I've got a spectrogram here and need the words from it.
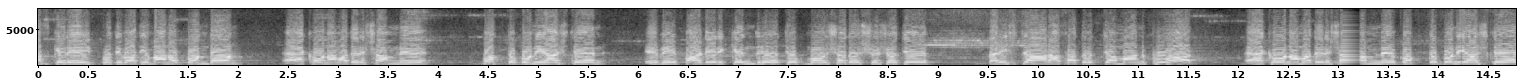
আজকের এই প্রতিবাদী মানববন্ধন এখন আমাদের সামনে বক্তব্য নিয়ে আসছেন এবি পার্টির কেন্দ্রীয় যুগ্ম সদস্য সচিব ব্যারিস্টার আসাদুজ্জামান ফুয়াদ। এখন আমাদের সামনে বক্তব্য নিয়ে আসছেন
